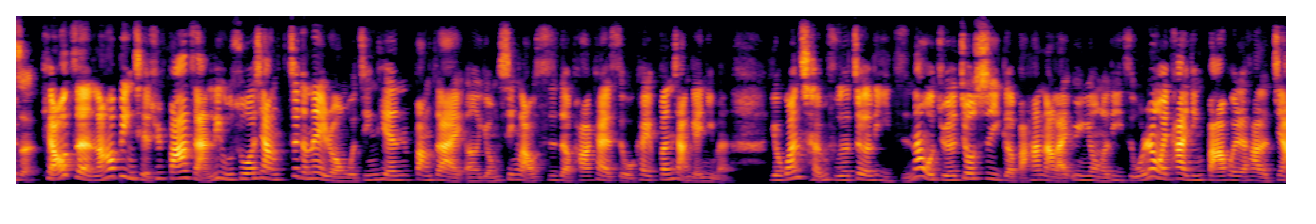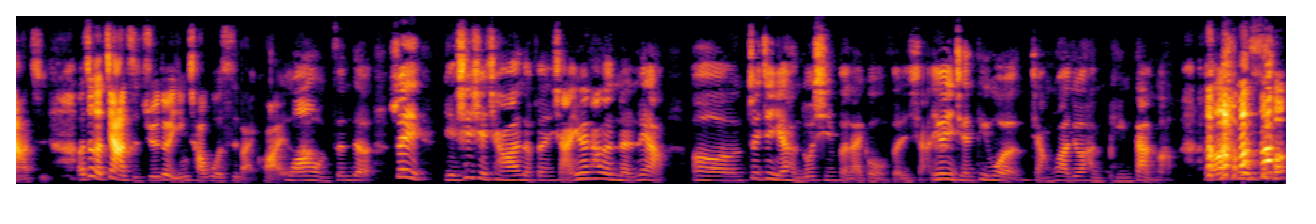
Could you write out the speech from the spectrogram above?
整调整，然后并且去发展，例如说像这个内容，我今天放在呃永兴老师的 podcast，我可以分享给你们有关沉浮的这个例子。那我觉得就是一个把它拿来运用的例子，我认为它已经发挥了它的价值，而这个价值绝对已经超过四百块了。哇哦，真的，所以也谢谢乔安的分享，因为他的能量，呃，最近也很多新粉来跟我分享，因为以前听我讲话就很平淡嘛，然后他们说，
